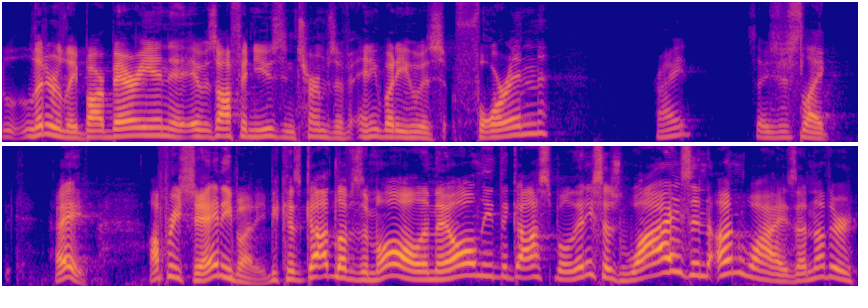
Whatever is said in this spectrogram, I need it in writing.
literally barbarian. It was often used in terms of anybody who is foreign, right? So he's just like, hey, I'll preach to anybody because God loves them all and they all need the gospel. And then he says, wise and unwise, another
